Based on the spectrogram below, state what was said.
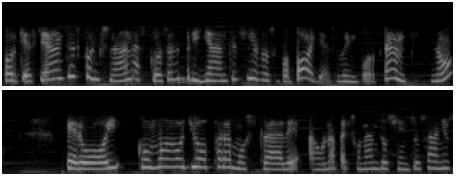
Porque es que antes coleccionaban las cosas brillantes y rosopopollas, lo importante, ¿no? Pero hoy, ¿cómo hago yo para mostrarle a una persona en 200 años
